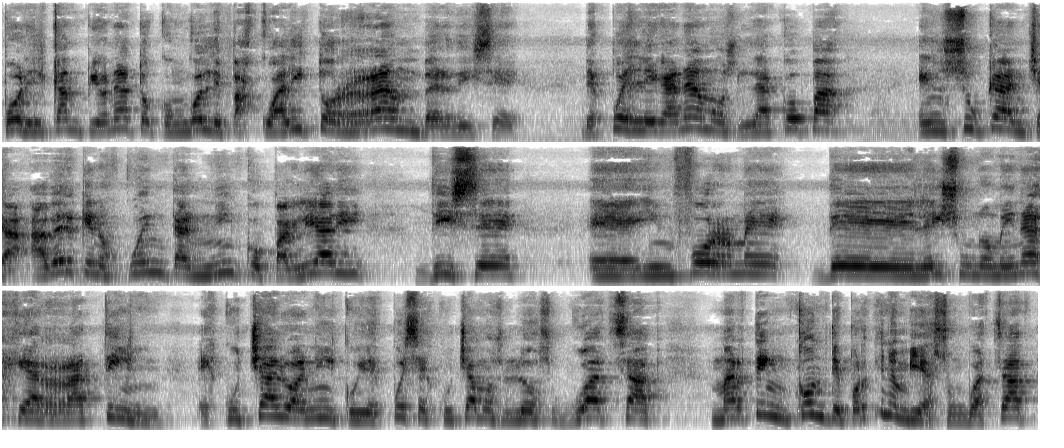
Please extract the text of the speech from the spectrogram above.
por el campeonato con gol de Pascualito Rambert, dice. Después le ganamos la copa en su cancha. A ver qué nos cuenta Nico Pagliari, dice eh, informe de le hizo un homenaje a Ratín. Escuchalo a Nico y después escuchamos los WhatsApp. Martín Conte, ¿por qué no envías un WhatsApp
